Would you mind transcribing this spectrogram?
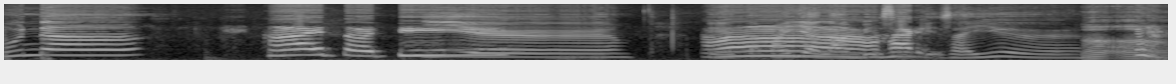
Una Hai, Tok T. Ya Eh, tak Ah, payahlah ambil hai. sakit saya Ha ah.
